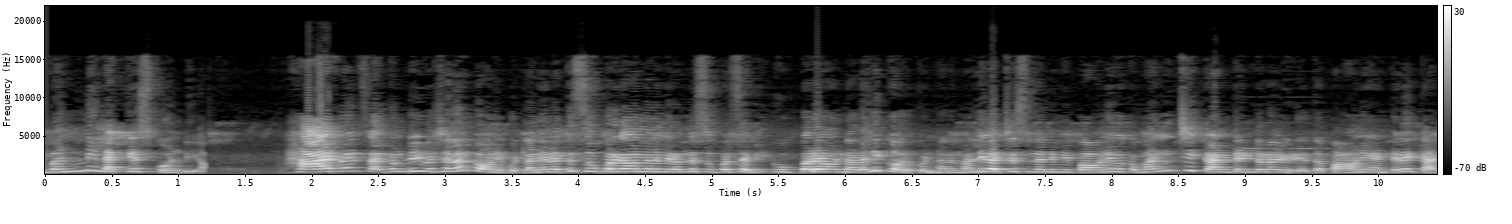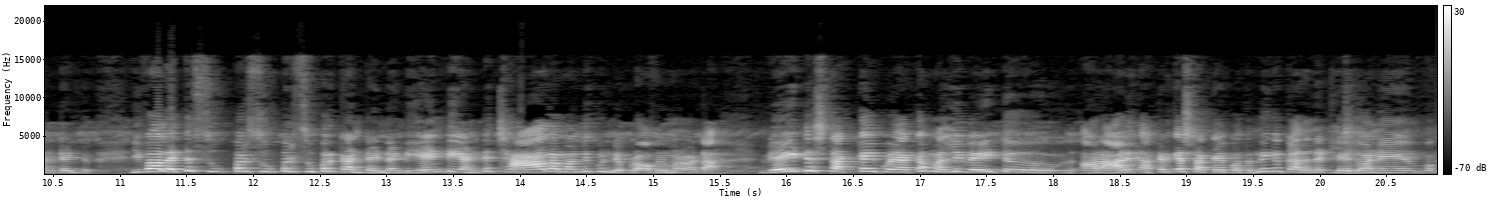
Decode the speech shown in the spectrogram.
ఇవన్నీ లెక్కేసుకోండి. Welcome to your channel Pavani Putla నేనైతే సూపర్గా ఉన్నాను. మీరందరూ సూపర్ సెబి సూపరే ఉండాలని కోరుకుంటున్నాను. మళ్ళీ వచ్చేసిందండి మీ పవని ఒక మంచి కంటెంట్ ఉన్న వీడియోతో పవని అంటేనే కంటెంట్ ఇవాళ అయితే సూపర్ సూపర్ సూపర్ కంటెంట్ అండి. ఏంటి అంటే చాలా మందికి ఉండే ప్రాబ్లం అనమాట వెయిట్ స్టక్ అయిపోయాక మళ్ళీ వెయిట్ అక్కడికే స్టక్ అయిపోతుంది. ఇంకా కదలట్లేదు అనే ఒక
